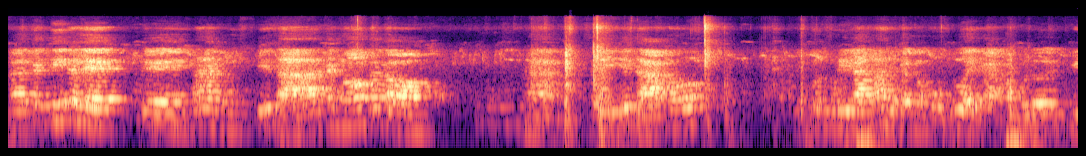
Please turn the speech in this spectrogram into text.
เอ่อกะทินั่นแหละเอ่อท่านพี่สาวข้างน้องก็ต่อ อ่าพอดียิสาเขาเป็นคนบุรีรัมย์น่าจะเป็นกับผมด้วยกับเขาก็เลยปี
